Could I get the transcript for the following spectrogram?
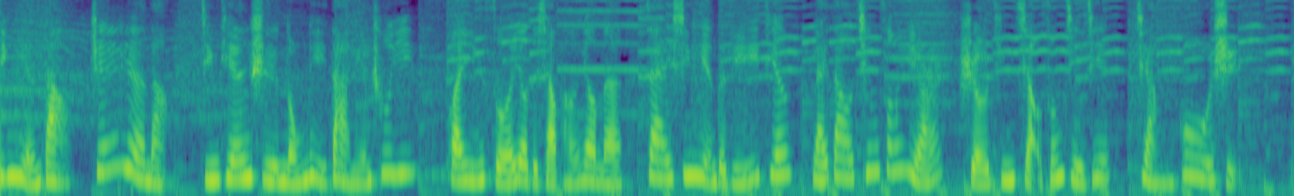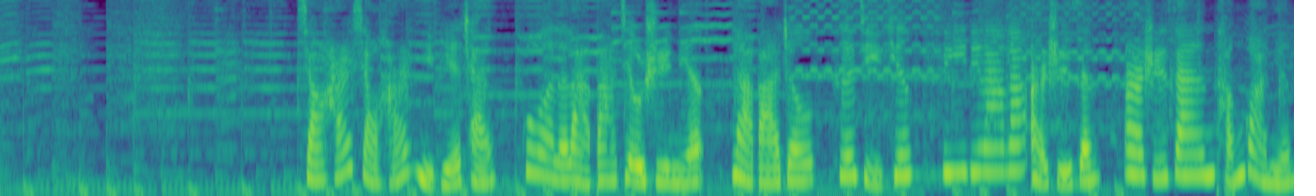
新年到，真热闹！今天是农历大年初一，欢迎所有的小朋友们在新年的第一天来到轻松育儿，收听小松姐姐讲故事。小孩，小孩，你别馋，过了腊八就是年，腊八粥喝几天，哩哩啦啦二十三。二十三糖挂年，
